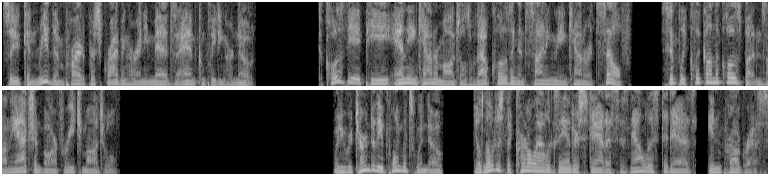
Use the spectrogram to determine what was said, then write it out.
so you can read them prior to prescribing her any meds and completing her note. To close the AP and the encounter modules without closing and signing the encounter itself, simply click on the close buttons on the action bar for each module. When you return to the appointments window, you'll notice that Colonel Alexander's status is now listed as in progress.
